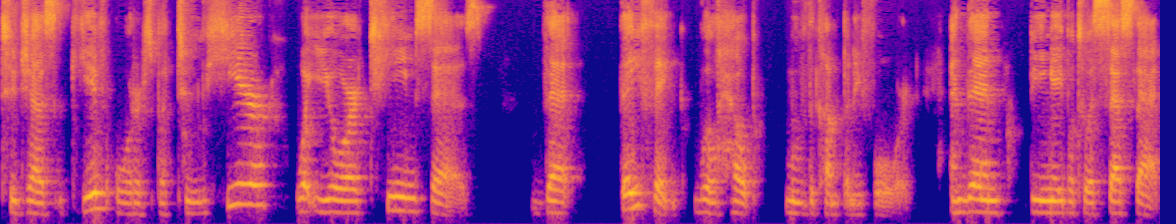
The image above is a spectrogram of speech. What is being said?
to just give orders, but to hear what your team says that they think will help move the company forward. And then being able to assess that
